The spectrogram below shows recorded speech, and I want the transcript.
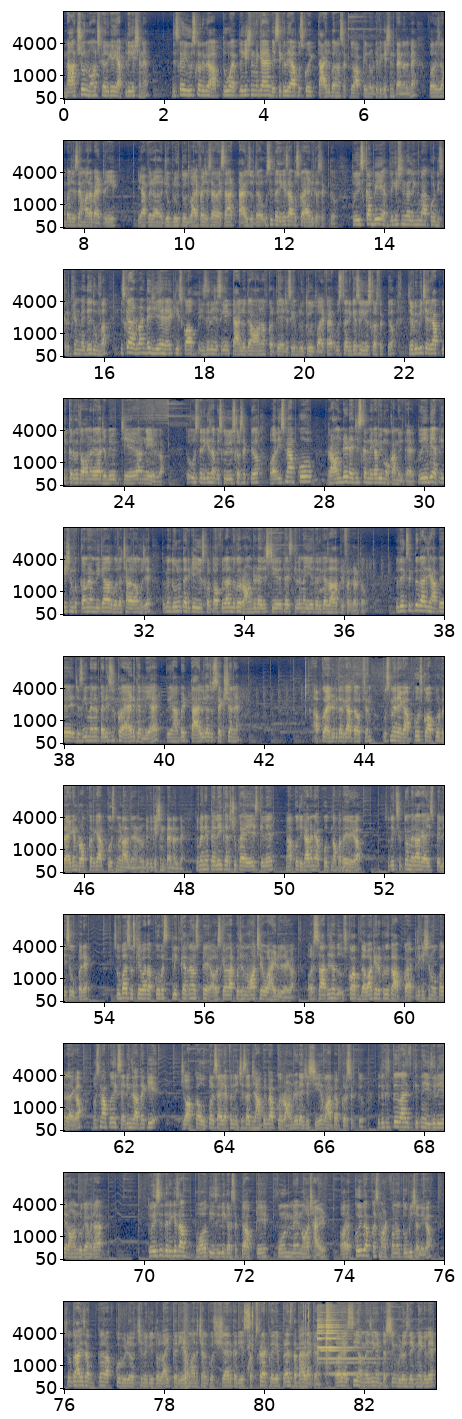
नाचो नॉच करके एक एप्लीकेशन है जिसका यूज़ करोगे आप तो वो एप्लीकेशन में क्या है? बेसिकली आप उसको एक टाइल बना सकते हो आपके नोटिफिकेशन पैनल में। फॉर एग्ज़ाम्पल जैसे हमारा बैटरी या फिर जो ब्लूटूथ वाईफाई जैसा वैसा टाइल्स होता है, उसी तरीके से आप उसको ऐड कर सकते हो। तो इसका भी एप्लीकेशन का लिंक मैं आपको डिस्क्रिप्शन में दे दूँगा। इसका एडवांटेज ये है कि इसको आप इजीली जैसे कि एक टाइल होता है ऑन ऑफ़ करते हैं, जैसे कि ब्लूटूथ वाईफाई उस तरीके से यूज़ कर सकते हो। जब भी चेहरे आप क्लिक करोगे तो ऑन रहेगा, जब भी चेहरेगा नहीं होगा। तो उस तरीके से आप इसको यूज़ कर सकते हो और इसमें आपको राउंडेड एडजस्ट करने का भी मौका मिलता है। तो ये भी एप्लीकेशन बहुत कम एम का और बहुत अच्छा लगा मुझे। तो मैं दोनों तरीके यूज़ करता हूँ। फ़िलहाल मेरे को राउंडेड एडजस्ट चाहिए रहता है, इसके लिए मैं ये तरीका ज़्यादा प्रीफर करता हूँ। तो देख सकते हो गाइज़ यहाँ पे जैसे कि मैंने पहले से उसको ऐड कर लिया है तो यहाँ पे टाइल का जो सेक्शन है, आपको एडिट करके आता है ऑप्शन उसमें रहेगा आपको, उसको आपको ड्रैग एंड ड्रॉप करके आपको उसमें डाल देना है नोटिफिकेशन पैनल पे। तो मैंने पहले ही कर चुका है ये, इसके लिए मैं आपको दिखा रहा नहीं, आपको उतना पता ही रहेगा। सो देख सकते हो मेरा गाइस पहले से ऊपर है। सो बस उसके बाद आपको बस क्लिक करना है उस पर और उसके बाद आपका जो नॉच है वो हाइड हो जाएगा। और साथ ही साथ उसको आप दबा के रखोगे तो आपका एप्लीकेशन ओपन हो जाएगा। उसमें आपको एक सेटिंग्स आता है कि जो आपका ऊपर साइड या फिर नीचे साइड जहाँ पे भी आपको राउंडेड एजेस चाहिए, वहाँ पे आप कर सकते हो। तो देख सकते हो गाइस कितने इजीली ये राउंड हो गया मेरा। तो इसी तरीके से आप बहुत इजीली कर सकते हो आपके फ़ोन में नॉच हाइड और कोई भी आपका स्मार्टफ़ोन हो तो भी चलेगा। सो so गाइस अगर आपको वीडियो अच्छी लगी तो लाइक करिए, हमारे चैनल को शेयर करिए सब्सक्राइब करिए प्रेस द बेल आइकन और ऐसी अमेजिंग इंटरेस्टिंग वीडियोस देखने के लिए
